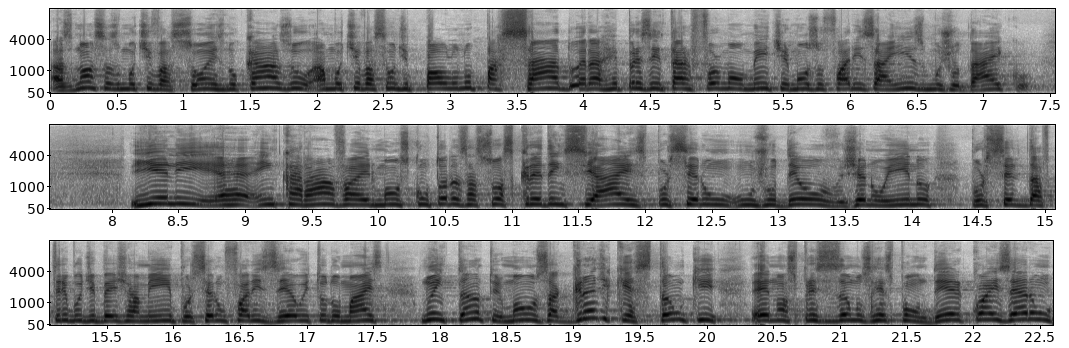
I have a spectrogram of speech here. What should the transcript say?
As nossas motivações, no caso, a motivação de Paulo no passado era representar formalmente, irmãos, o farisaísmo judaico. E ele é, encarava, irmãos, com todas as suas credenciais, por ser um, um, judeu genuíno, por ser da tribo de Benjamim, por ser um fariseu e tudo mais. No entanto, irmãos, a grande questão que é, nós precisamos responder: quais eram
